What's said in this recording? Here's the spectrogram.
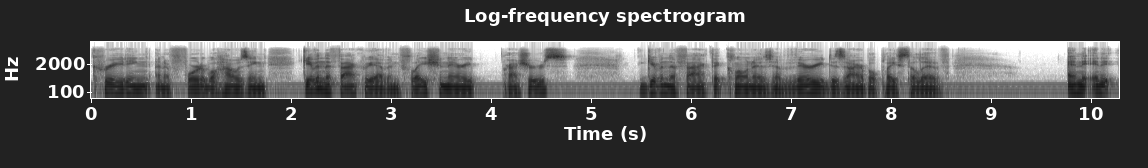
creating an affordable housing given the fact we have inflationary pressures, given the fact that Kelowna is a very desirable place to live. And it,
